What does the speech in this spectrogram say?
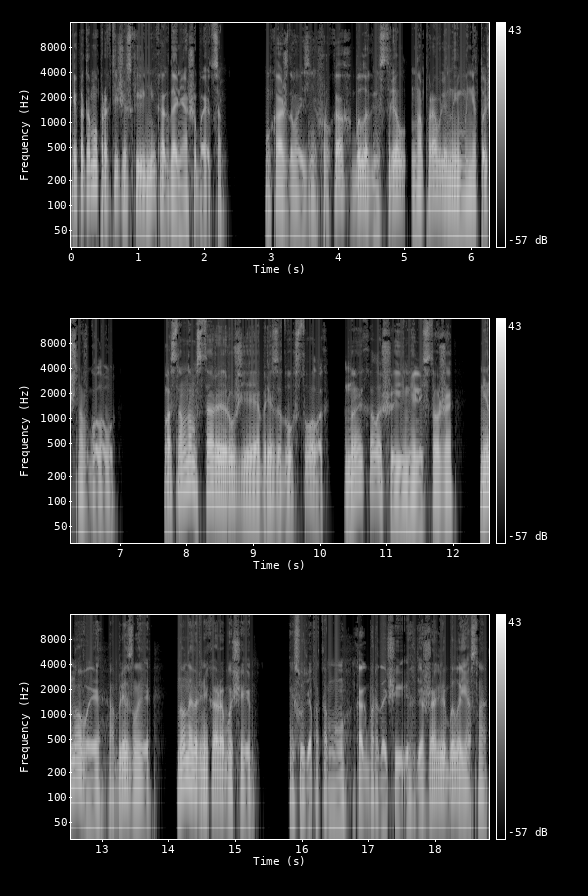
и потому практически никогда не ошибаются. У каждого из них в руках был огнестрел, направленный мне точно в голову. В основном старые ружья и обрезы двухстволок, но и калаши имелись тоже. Не новые, облезлые, но наверняка рабочие. И судя по тому, как бородачи их держали, было ясно.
